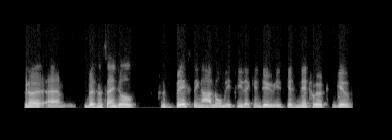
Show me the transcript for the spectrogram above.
you know, um, business angels, the best thing I normally see they can do is give network, give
